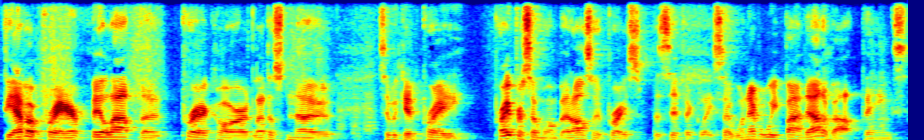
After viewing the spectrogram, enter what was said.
if you have a prayer, fill out the prayer card, let us know so we can pray pray for someone, but also pray specifically. So whenever we find out about things,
